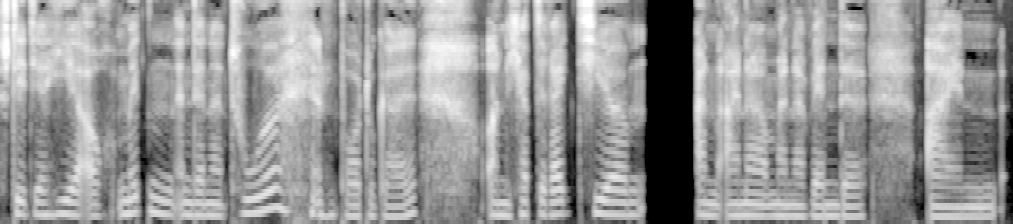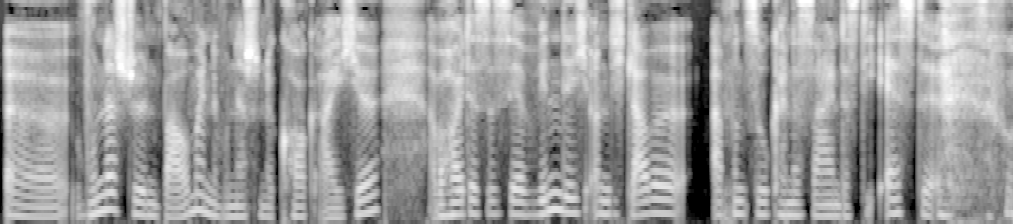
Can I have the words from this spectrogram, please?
steht ja hier auch mitten in der Natur in Portugal. Und ich habe direkt hier an einer meiner Wände einen äh, wunderschönen Baum, eine wunderschöne Korkeiche. Aber heute ist es sehr windig und ich glaube, ab und zu kann es sein, dass die Äste so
